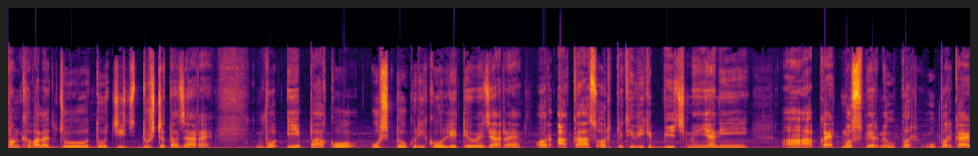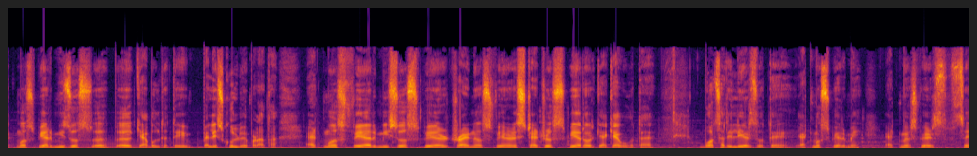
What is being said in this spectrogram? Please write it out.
पंख वाला जो दो चीज़ दुष्टता जा रहा है वो एपा को, उस टोकरी को लेते हुए जा रहा है और आकाश और पृथ्वी के बीच में, यानी आपका एटमॉस्फेयर में ऊपर ऊपर का एटमॉस्फेयर मीजोस क्या बोलते थे, पहले स्कूल में पढ़ा था एटमॉस्फेयर मीसोस्फेयर ट्राइनोस्फेयर स्टेट्रोस्फेयर और क्या क्या वो होता है, बहुत सारे लेयर्स होते हैं एटमॉस्फेयर में एटमॉस्फेयर से,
